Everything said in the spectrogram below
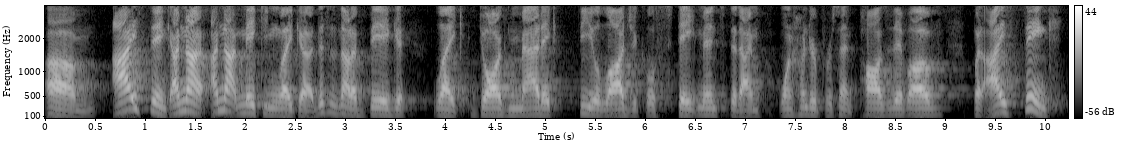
Um, I think, I'm not, I'm not making like a, this is not a big, like, dogmatic theological statement that I'm 100% positive of, but I think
